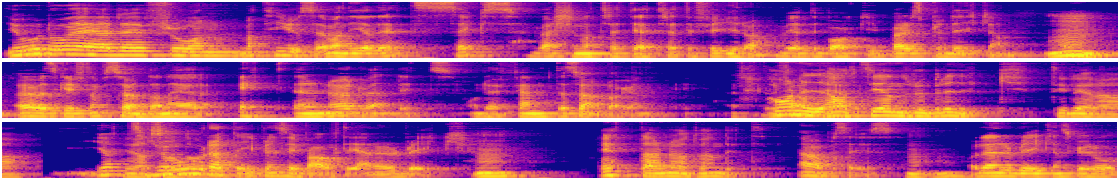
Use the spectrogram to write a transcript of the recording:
Jo, då är det från Matteus evangeliet 6, verserna 31-34. Vi är tillbaka i bergspredikan. Mm. Överskriften för söndagen är Ett är nödvändigt och det är femte söndagen. Har ni alltid en rubrik till era... Jag era tror söndagar? att det i princip alltid är en rubrik. Mm. Ett är nödvändigt. Ja, precis. Mhm. Och den rubriken ska ju då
